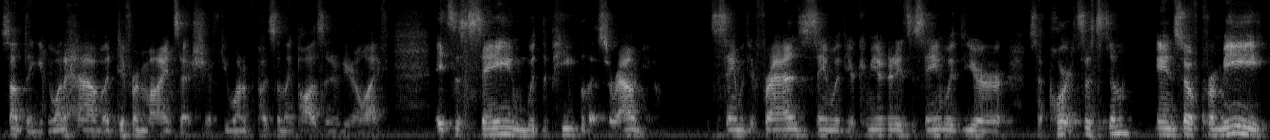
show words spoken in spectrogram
something. You want to have a different mindset shift. You want to put something positive in your life. It's the same with the people that surround you. It's the same with your friends, the same with your community, it's the same with your support system. And so for me,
